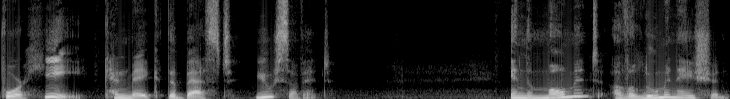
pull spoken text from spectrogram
for he can make the best use of it. In the moment of illumination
